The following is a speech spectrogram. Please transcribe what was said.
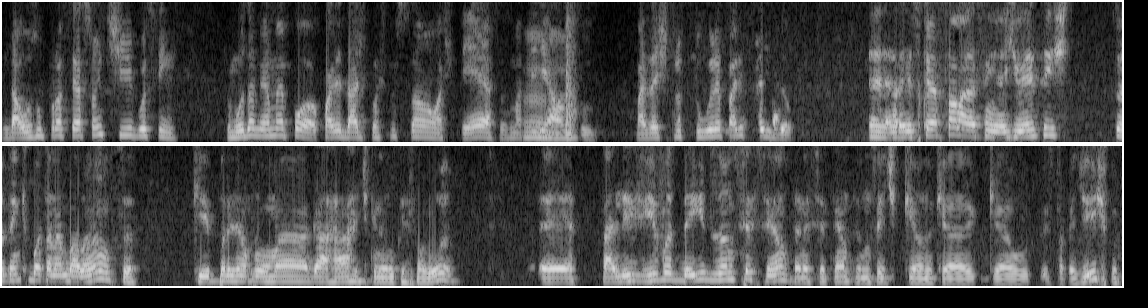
Ainda usa um processo antigo, assim. O que muda mesmo é pô, a qualidade de construção, as peças, material Uhum. e tudo. Mas a estrutura é parecida. É, era isso que eu ia falar, assim, às vezes tu tem que botar na balança que, por exemplo, uma Garrard, que nem o Lucas falou, é, tá ali viva desde os anos 60, né, 70, não sei de que ano que é, que é o, esse toca-disco,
